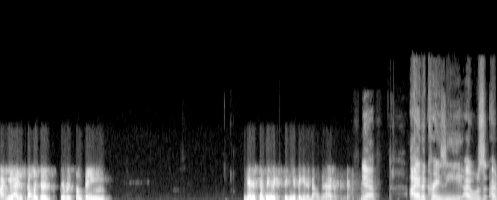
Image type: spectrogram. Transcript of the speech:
I, yeah, I just felt like there's there was something there was something like significant about that. Yeah. I had a crazy I was I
